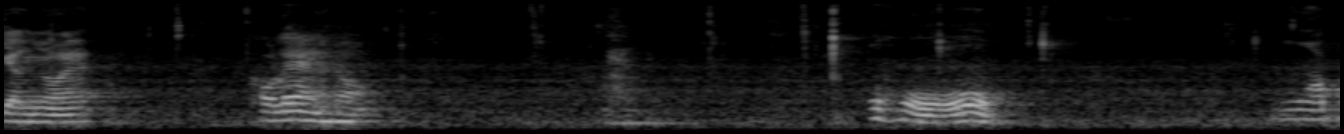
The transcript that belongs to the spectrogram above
เจียงย้อย เข้าแรงพี่น้อง โอ้โหงวบ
